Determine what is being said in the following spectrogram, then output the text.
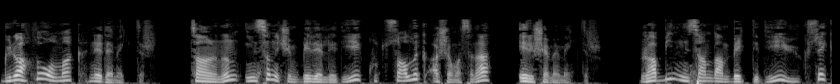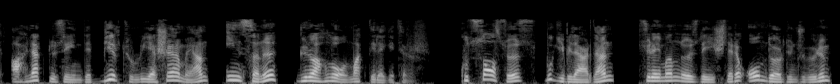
Günahlı olmak ne demektir? Tanrı'nın insan için belirlediği kutsallık aşamasına erişememektir. Rabbin insandan beklediği yüksek ahlak düzeyinde bir türlü yaşayamayan insanı günahlı olmak dile getirir. Kutsal söz bu gibilerden Süleyman'ın özdeyişleri 14. bölüm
